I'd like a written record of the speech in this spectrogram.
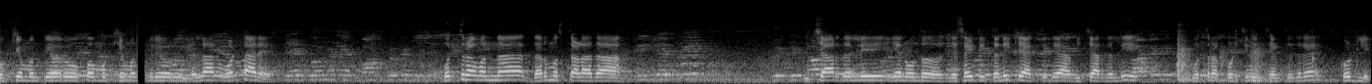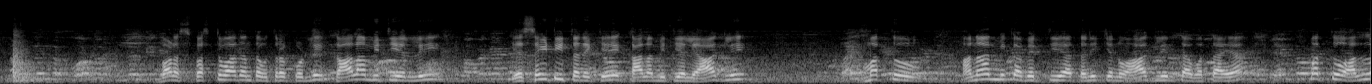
ಮುಖ್ಯಮಂತ್ರಿಯವರು ಉಪಮುಖ್ಯಮಂತ್ರಿಯವರು ಎಲ್ಲರೂ ಒಟ್ಟಾರೆ ಪುತ್ರವನ್ನು ಧರ್ಮಸ್ಥಳದ ವಿಚಾರದಲ್ಲಿ ಏನೊಂದು ಎಸ್ ಐ ಟಿ ತನಿಖೆ ಆಗ್ತಿದೆ, ಆ ವಿಚಾರದಲ್ಲಿ ಉತ್ತರ ಕೊಡ್ತೀನಿ ಅಂತ ಹೇಳ್ತಿದ್ರೆ ಕೊಡಲಿ. ಭಾಳ ಸ್ಪಷ್ಟವಾದಂಥ ಉತ್ತರ ಕೊಡಲಿ. ಕಾಲಮಿತಿಯಲ್ಲಿ ಎಸ್ ಐ ಟಿ ತನಿಖೆ ಕಾಲಮಿತಿಯಲ್ಲಿ ಆಗಲಿ. ಮತ್ತು ಅನಾನ್ಮಿಕ ವ್ಯಕ್ತಿಯ ತನಿಖೆಯನ್ನು ಆಗಲಿ ಅಂತ ಒತ್ತಾಯ ಮತ್ತು ಅಲ್ಲ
